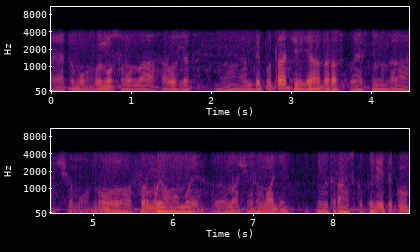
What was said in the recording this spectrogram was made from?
Е, тому виносимо на розгляд депутатів. Я зараз поясню да, чому. Ну, формуємо ми в нашій громаді ветеранську політику.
